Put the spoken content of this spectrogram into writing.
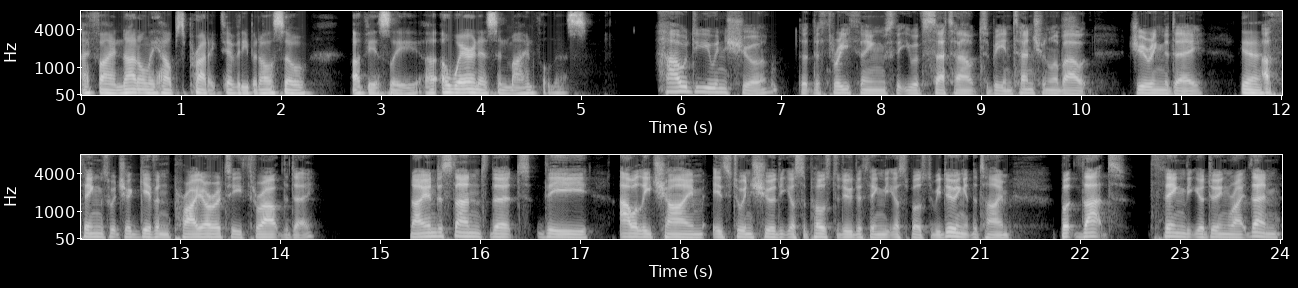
I find not only helps productivity, but also obviously uh, awareness and mindfulness. How do you ensure that the three things that you have set out to be intentional about during the day yeah. are things which are given priority throughout the day? Now, I understand that the hourly chime is to ensure that you're supposed to do the thing that you're supposed to be doing at the time. But that thing that you're doing right then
